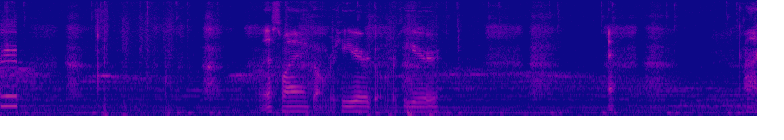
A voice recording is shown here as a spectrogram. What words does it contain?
Okay. This way, go over here, go over here. Eh. Come on.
